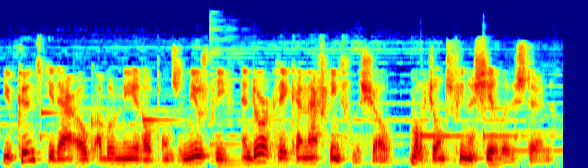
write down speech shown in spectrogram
Je kunt je daar ook abonneren op onze nieuwsbrief en doorklikken naar Vriend van de Show, mocht je ons financieel willen steunen.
